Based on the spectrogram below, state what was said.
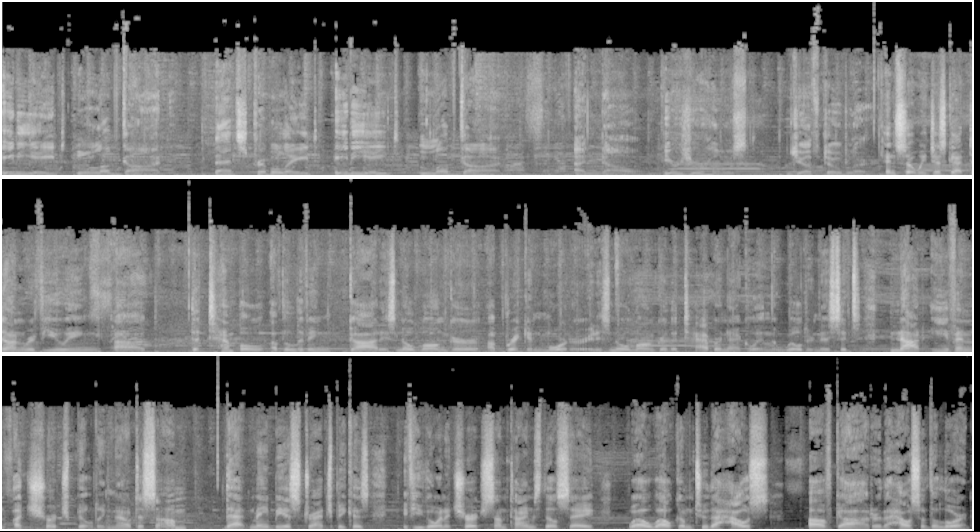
88 Love God. That's 888 88 Love God. And now, here's your host, Jeff Tobler. And so we just got done reviewing uh, the temple of the living God is no longer a brick and mortar. It is no longer the tabernacle in the wilderness. It's not even a church building. Now, to some, that may be a stretch because if you go in a church, sometimes they'll say, Well, welcome to the house of God or the house of the Lord.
